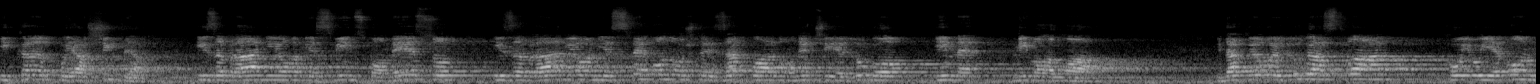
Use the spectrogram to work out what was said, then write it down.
i krv koja šiklja i zabranio vam je svinsko meso i zabranio vam je sve ono što je zaklano u nečije drugo ime mimo Allaha. I dakle, ovo je druga stvar koju je on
